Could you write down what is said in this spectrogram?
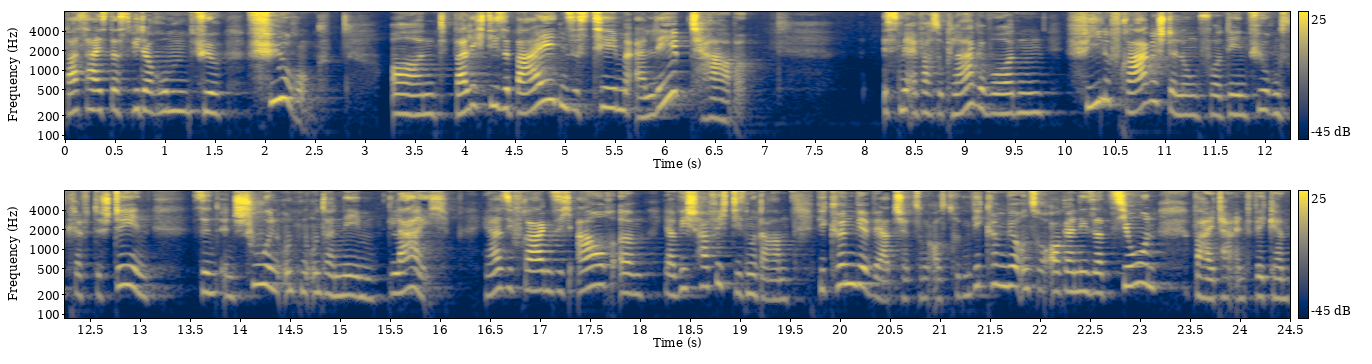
Was heißt das wiederum für Führung? Und weil ich diese beiden Systeme erlebt habe, ist mir einfach so klar geworden, viele Fragestellungen, vor denen Führungskräfte stehen, sind in Schulen und in Unternehmen gleich. Ja, sie fragen sich auch, ähm, ja, wie schaffe ich diesen Rahmen? Wie können wir Wertschätzung ausdrücken? Wie können wir unsere Organisation weiterentwickeln?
